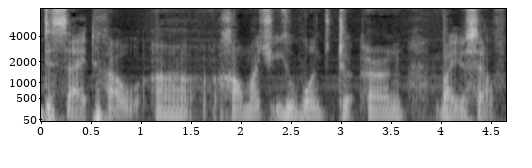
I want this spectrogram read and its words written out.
decide how uh, how much you want to earn by yourself.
